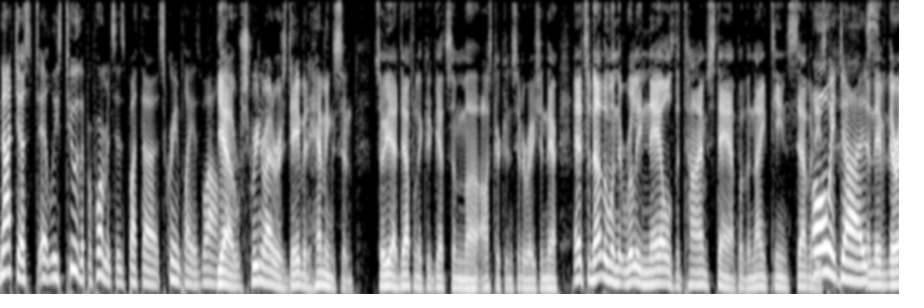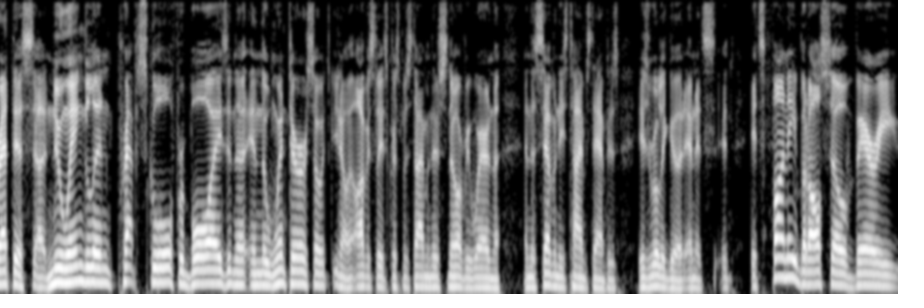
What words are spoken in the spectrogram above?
not just at least two of the performances, but the screenplay as well. Yeah, screenwriter is David Hemingson. So yeah, definitely could get some uh, Oscar consideration there. And it's another one that really nails the timestamp of the 1970s. Oh, it does. and they've, they're at this uh, New England prep school for boys in the in the winter. So it's you know obviously it's Christmas time and there's snow everywhere. And the and the 70s timestamp is is really good and it's it, it's funny but also very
